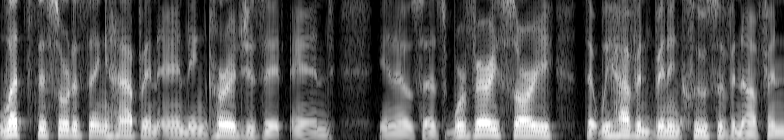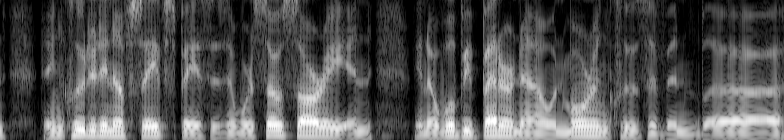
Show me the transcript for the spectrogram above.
lets this sort of thing happen and encourages it and, you know, says, we're very sorry that we haven't been inclusive enough and included enough safe spaces and we're so sorry and you know we'll be better now and more inclusive and uh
